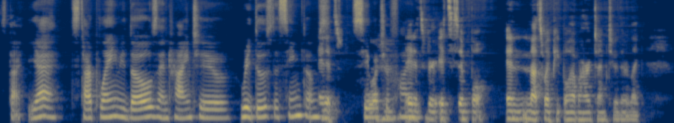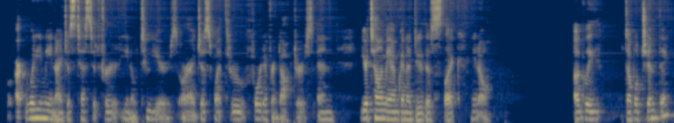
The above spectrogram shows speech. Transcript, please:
Start, yeah, start playing with those and trying to reduce the symptoms. And it's see what mm-hmm. you find. And it's very, it's simple, and that's why people have a hard time too. They're like, what do you mean? I just tested for, you know, two years or I just went through four different doctors and you're telling me I'm going to do this like, you know, ugly double chin thing.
